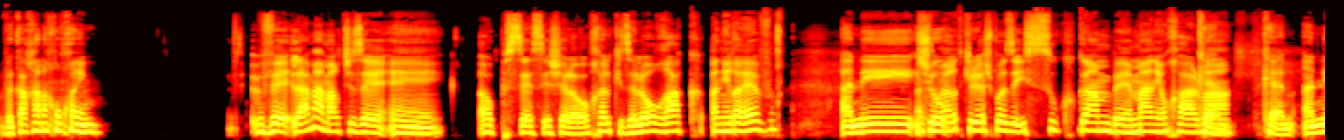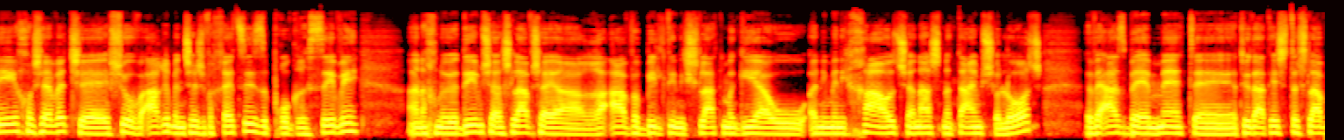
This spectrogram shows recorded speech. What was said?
וככה אנחנו חיים. ולמה אמרת שזה אה, האובססיה של האוכל? כי זה לא רק אני רעב? אני את אומרת כאילו יש פה איזה עיסוק גם במה אני אוכל, כן, מה... כן, אני חושבת ששוב, ארי בן שש וחצי זה פרוגרסיבי. אנחנו יודעים שהשלב שהרעב הבלתי נשלט מגיע הוא, אני מניחה, עוד שנה, שנתיים, שלוש, ואז באמת, אה, את יודעת, יש את השלב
